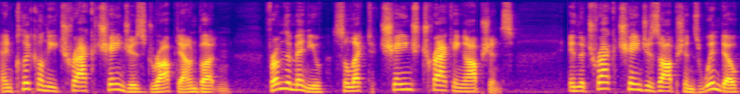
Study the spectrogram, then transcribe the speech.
and click on the Track Changes drop-down button. From the menu, select Change Tracking Options. In the Track Changes Options window,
